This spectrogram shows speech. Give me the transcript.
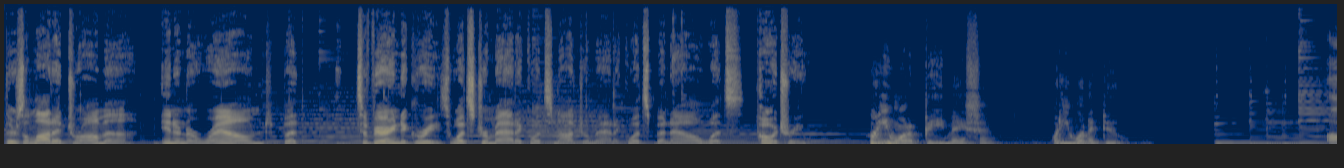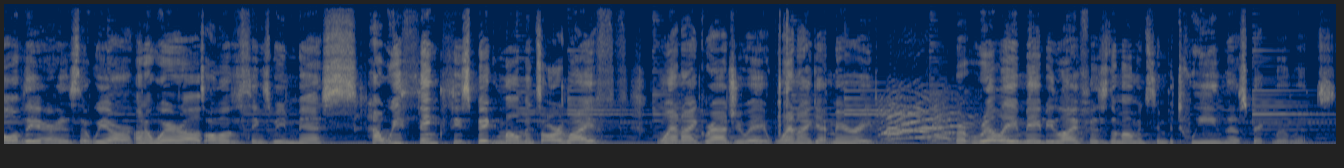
There's a lot of drama in and around, but to varying degrees. What's dramatic, what's not dramatic, what's banal, what's poetry. Who do you want to be, Mason? What do you want to do? all of the areas that we are unaware of, all of the things we miss, how we think these big moments are life when I graduate, when I get married. But really, maybe life is the moments in between those big moments.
